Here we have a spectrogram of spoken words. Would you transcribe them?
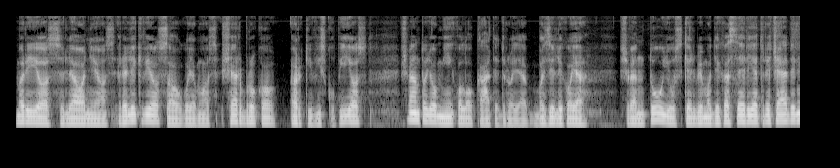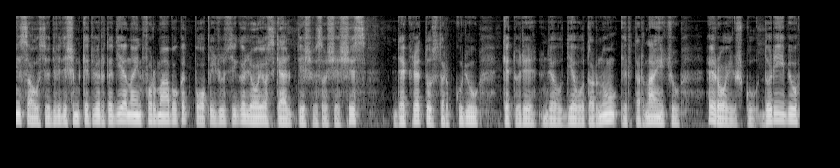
Marijos Leonijos relikvijos saugojamos Šerbruko arkivyskupijos Šventojo Mykolo katedroje bazilikoje. Šventųjų skelbimo dikasterija trečiadienį sausio 24 dieną informavo, kad popiežius įgaliojo skelbti iš viso šešis dekretus, tarp kurių keturi dėl Dievo tarnų ir tarnaičių herojiškų darybių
